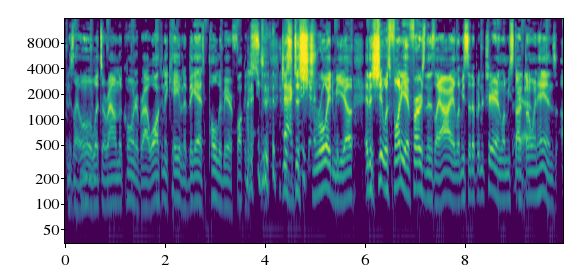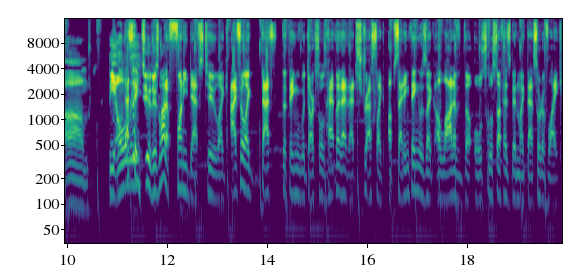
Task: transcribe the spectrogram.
and it's like oh Mhm. what's around the corner bro I walked in a cave and a big ass polar bear fucking just destroyed me yo and the shit was funny at first and then it's like all right let me sit up in the chair and let me start Yeah. throwing hands um the That's the only thing too. There's a lot of funny deaths too. Like I feel like that's the thing with Dark Souls had like that that stress like upsetting thing was like a lot of the old school stuff has been like that sort of like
